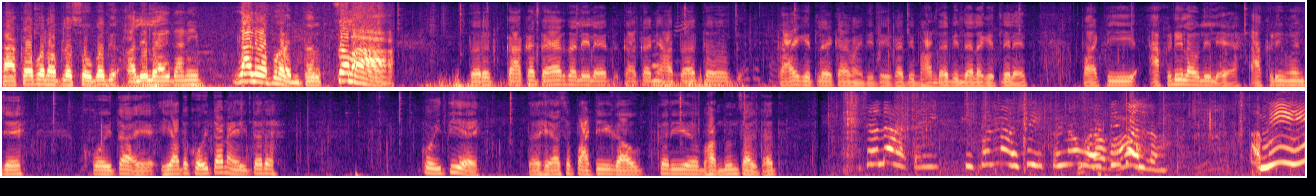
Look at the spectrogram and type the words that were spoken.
काका पण आपल्यासोबत आलेले आहेत आणि लाल्या पण तर चला! तर काका तयार झालेले आहेत. काकाने हातात काय घेतलं आहे काय माहिती ते का ते भांड्या बिंद्याला घेतलेले आहेत. पाठी आकडी लावलेली आहे. आकडी म्हणजे कोयता आहे ही आता कोयता नाही तर कोयती आहे. तर हे असं पाठी गावकरी बांधून चालतात. चला आता चाललं. मी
